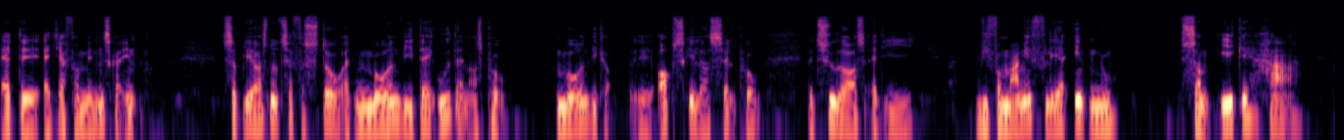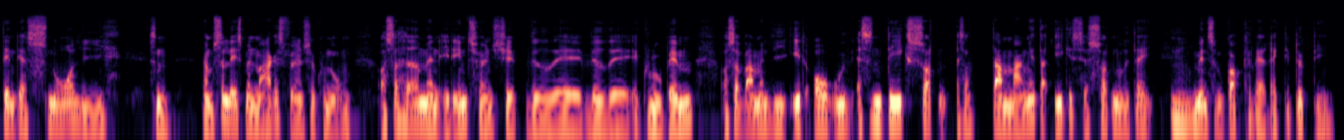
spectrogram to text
at, øh, at jeg får mennesker ind, så bliver jeg også nødt til at forstå, at måden, vi i dag uddanner os på, måden, vi kan øh, opskille os selv på, betyder også, at I, vi får mange flere ind nu, som ikke har den der snorlige, sådan, Jamen, så læste man markedsføringsøkonom, og så havde man et internship ved, øh, ved øh, Group M, og så var man lige et år ude. Altså, sådan, det er ikke sådan, altså, der er mange, der ikke ser sådan ud i dag, mm. men som godt kan være rigtig dygtige.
